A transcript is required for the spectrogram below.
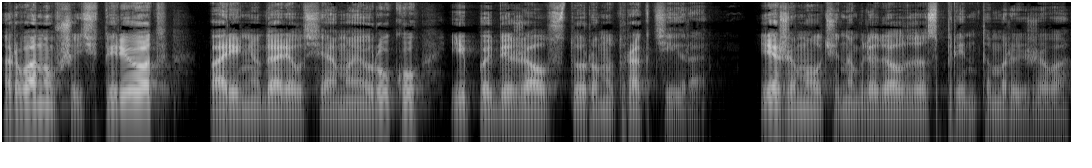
Рванувшись вперед, парень ударился о мою руку и побежал в сторону трактира. Я же молча наблюдал за спринтом Рыжего.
